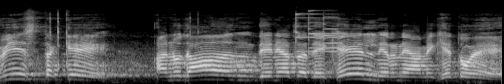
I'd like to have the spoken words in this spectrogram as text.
वीस टक्के अनुदान देण्याचा देखील निर्णय आम्ही घेतोय.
